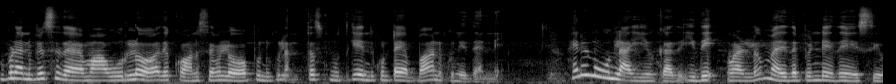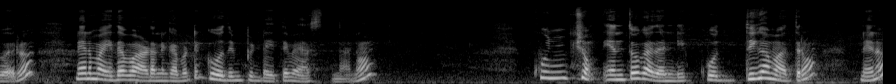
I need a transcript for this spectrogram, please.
ఇప్పుడు అనిపిస్తుంది మా ఊర్లో అదే కోనసీమలో పునుకులు అంత స్మూత్గా ఎందుకుంటాయి అబ్బా అనుకునేదాన్ని. అయినా నూనె లాగేవి కాదు ఇదే. వాళ్ళు మైదా పిండి ఏదో వేసేవారు. నేను మైదా వాడను కాబట్టి గోధుమ పిండి అయితే వేస్తున్నాను. కొంచెం ఎంతో కదండి కొద్దిగా మాత్రం నేను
